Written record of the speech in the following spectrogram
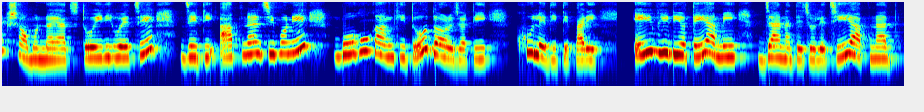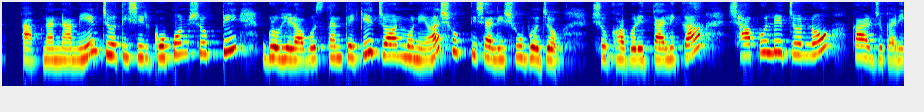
এক সমন্বয় আজ তৈরি হয়েছে, যেটি আপনার জীবনে বহুকাঙ্ক্ষিত দরজাটি খুলে দিতে পারে। এই ভিডিওতে আমি জানাতে চলেছি আপনার আপনার নামের জ্যোতিষীর গোপন শক্তি, গ্রহের অবস্থান থেকে জন্ম নেওয়া শক্তিশালী শুভযোগ সুখবরের তালিকা, সাফল্যের জন্য কার্যকারী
